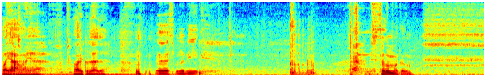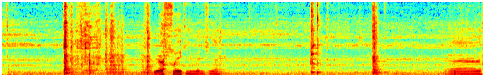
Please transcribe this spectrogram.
Bayağı var ya. Harikulade. evet bunu bir ısıtalım bakalım. Biraz su ekleyeyim ben içine. Evet.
